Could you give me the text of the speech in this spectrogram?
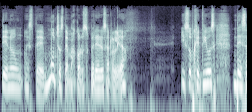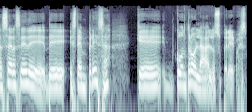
Tiene este, muchos temas con los superhéroes en realidad. Y su objetivo es deshacerse de, de esta empresa que controla a los superhéroes.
